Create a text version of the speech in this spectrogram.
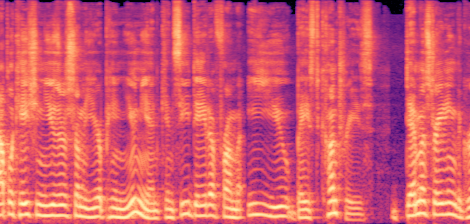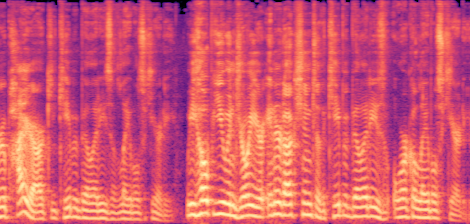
Application users from the European Union can see data from EU based countries demonstrating the group hierarchy capabilities of label security. We hope you enjoy your introduction to the capabilities of Oracle Label Security.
